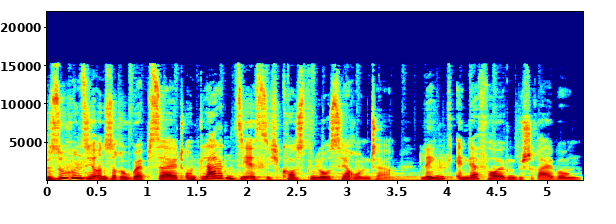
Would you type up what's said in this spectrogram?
Besuchen Sie unsere Website und laden Sie es sich kostenlos herunter. Link in der Folgenbeschreibung.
